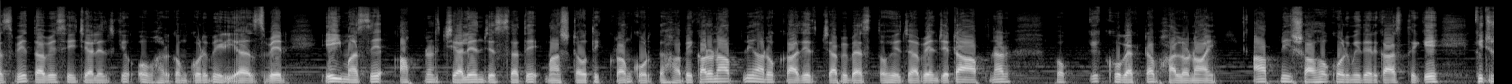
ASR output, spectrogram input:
আসবে, তবে সেই চ্যালেঞ্জকে ওভারকাম করে বেরিয়ে আসবেন। এই মাসে আপনার চ্যালেঞ্জের সাথে মাসটা অতিক্রম করতে হবে, কারণ আপনি আরও কাজের চাপে ব্যস্ত হয়ে যাবেন, যেটা আপনার পক্ষে খুব একটা ভালো নয়। আপনি সহকর্মীদের কাছ থেকে কিছু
